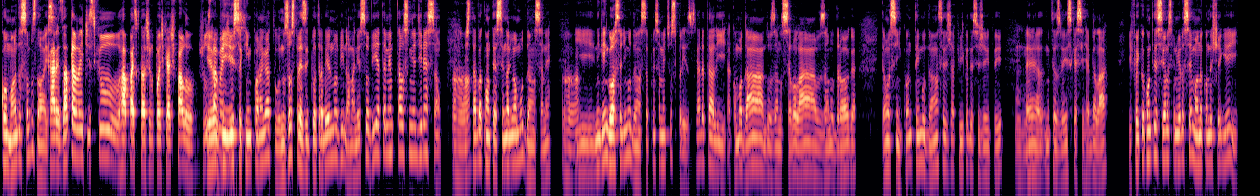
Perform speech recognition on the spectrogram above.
comanda somos nós. Cara, exatamente isso que o rapaz que está assistindo o podcast falou. Justamente eu vi isso aqui em Porangatu. Nos outros presídios que eu trabalhei, eu não vi, não. Mas nesse eu vi até mesmo que estava assumindo a direção. Uhum. Estava acontecendo ali uma mudança, né? Uhum. E ninguém gosta de mudança, principalmente os presos. Os caras estão tá ali acomodado, usando celular, usando droga. Então, assim, quando tem mudança, ele já fica desse jeito aí. Uhum. É, muitas vezes quer se rebelar. E foi o que aconteceu nas primeiras semanas, quando eu cheguei aí.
